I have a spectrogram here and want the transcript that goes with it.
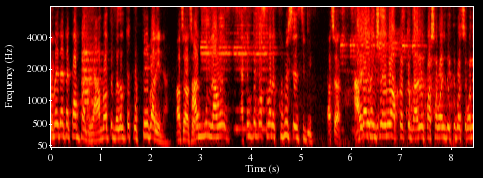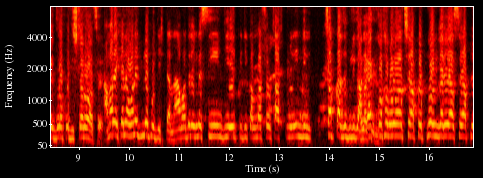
আমরা এটা একটা কোম্পানি আমরা তো বেজাল তো করতেই পারি না। আচ্ছা আচ্ছা। আর মূল নামে এখন তো বর্তমানে খুবই সেন্সিটিভ আচ্ছা আরেকটা বিষয় হলো আপনার তো গাড়ির পাশাপাশি দেখতে পাচ্ছি অনেকগুলো প্রতিষ্ঠানও আছে। আমার এখানে অনেকগুলো প্রতিষ্ঠান আমাদের এখানে CNG LPG conversion suspension engine সব কাজগুলি মানে এক কথা বলা যাচ্ছে আপনার পুরান গাড়ি আছে আপনি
